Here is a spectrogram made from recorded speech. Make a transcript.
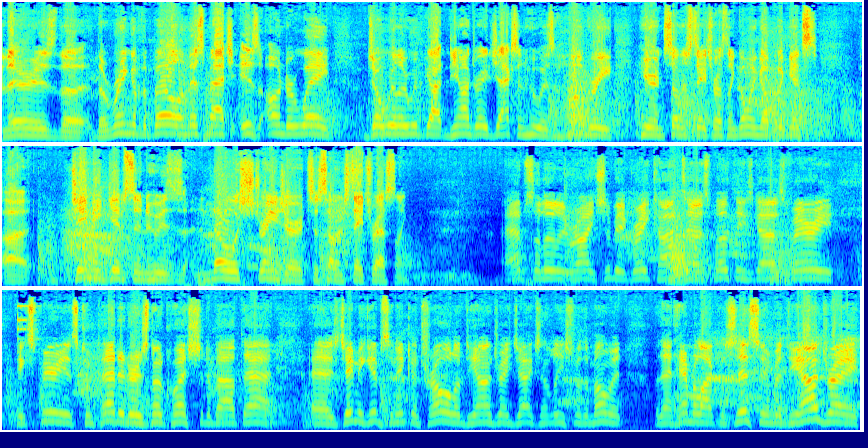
And there is the, the ring of the bell, and this match is underway. Joe Wheeler, we've got D'Andre Jackson, who is hungry here in Southern States Wrestling, going up against uh, Jamie Gibson, who is no stranger to Southern States Wrestling. Absolutely right. Should be a great contest. Both these guys very experienced competitors, no question about that. As Jamie Gibson in control of D'Andre Jackson, at least for the moment, with that hammerlock position. But D'Andre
